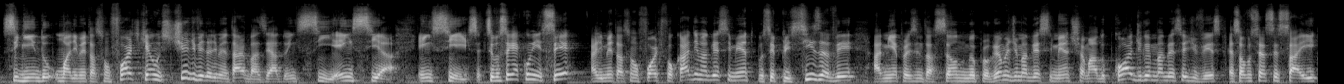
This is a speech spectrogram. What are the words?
seguindo uma alimentação forte, que é um estilo de vida alimentar baseado em ciência, em ciência. Se você quer conhecer alimentação forte focada em emagrecimento, você precisa ver a minha apresentação no meu programa de emagrecimento chamado Código Emagrecer de Vez. É só você acessar aí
